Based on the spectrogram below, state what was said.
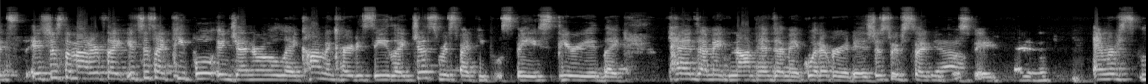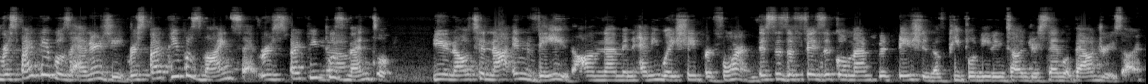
it's it's just a matter of like it's just like people in general like common courtesy like just respect people's space period. Like pandemic non-pandemic whatever it is just respect Yeah. people's space. And and res- respect people's energy. Respect people's mindset. Respect people's Yeah. mental you know to not invade on them in any way shape or form. This is a physical manifestation of people needing to understand what boundaries are.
